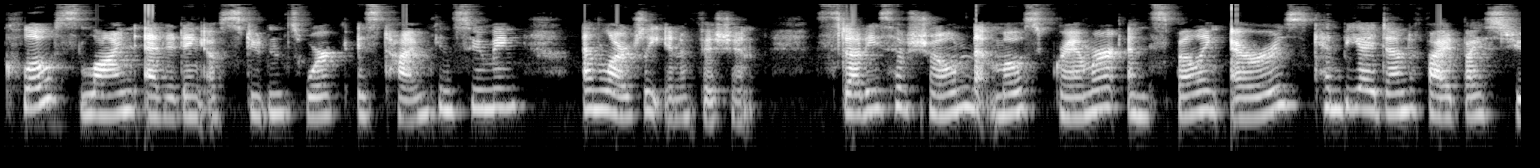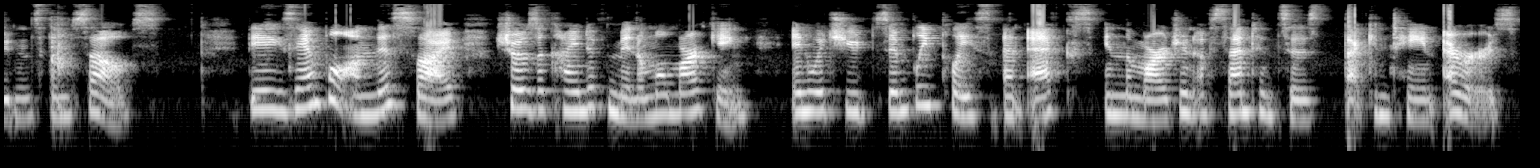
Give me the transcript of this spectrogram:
Close line editing of students' work is time consuming and largely inefficient. Studies have shown that most grammar and spelling errors can be identified by students themselves. The example on this slide shows a kind of minimal marking, in which you'd simply place an X in the margin of sentences that contain errors,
